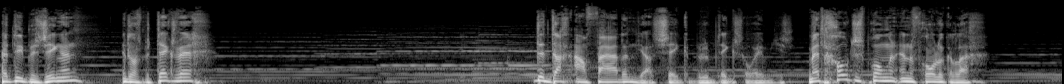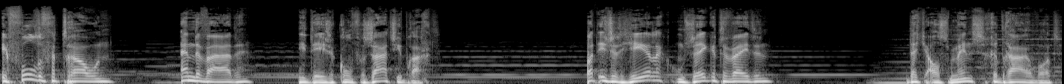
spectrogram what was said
Het liet me zingen, het was mijn tekst weg... De dag aanvaarden, ja zeker, bedoel ik zo eventjes. Met grote sprongen en een vrolijke lach. Ik voelde vertrouwen en de waarde die deze conversatie bracht. Wat is het heerlijk om zeker te weten dat je als mens gedragen wordt.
